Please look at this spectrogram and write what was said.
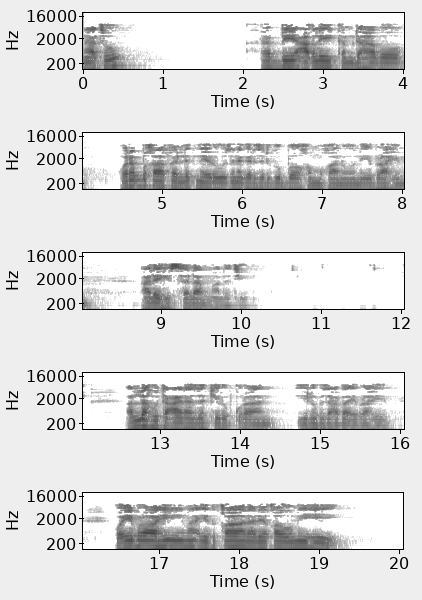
ናቱ ረቢ ዓቕሊ ከም ድሃቦ ወረቢ ከኣ ፈልጥ ነይሩ እዚ ነገር ዝድግብኦ ከም ምዃኑ ንኢብራሂም ዓለይህ ሰላም ማለት እዩ ኣላሁ ተዓላ ዘኪሩ ብ ቁርን ኢሉ ብዛዕባ ኢብራሂም ወኢብራሂማ ኢዝ ቃለ ሊቀውምሂ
